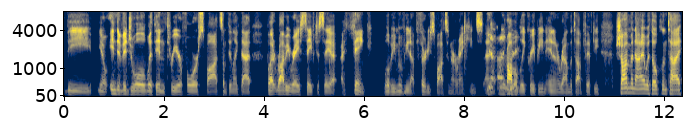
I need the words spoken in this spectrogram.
the you know individual within three or four spots, something like that. But Robbie Ray, safe to say, I, I think will be moving up 30 spots in our rankings and Yeah, probably creeping in and around the top 50. Sean Manaea with Oakland tie.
